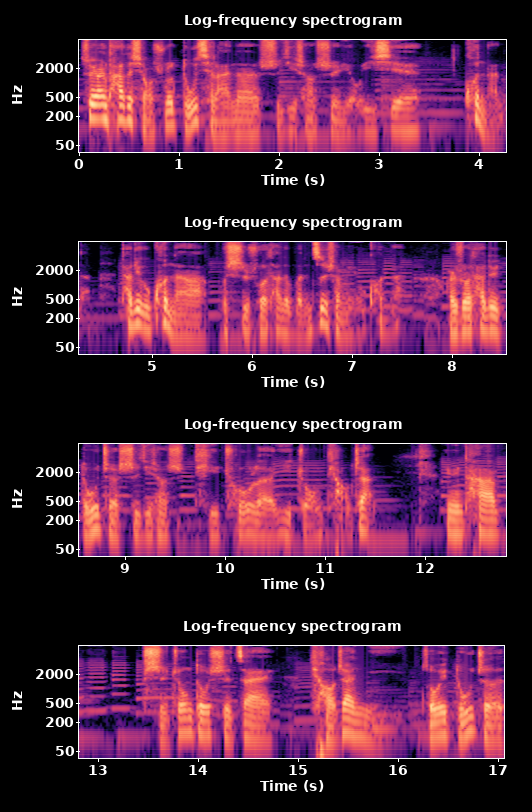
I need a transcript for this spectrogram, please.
虽然他的小说读起来呢，实际上是有一些困难的。他这个困难啊，不是说他的文字上面有困难，而是说他对读者实际上是提出了一种挑战，因为他始终都是在挑战你作为读者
